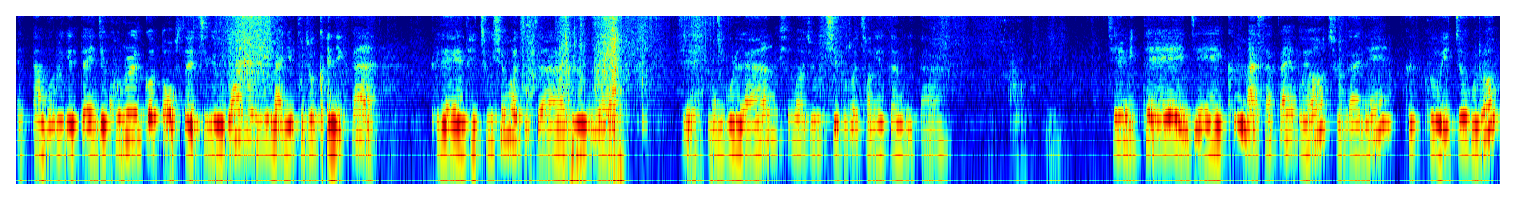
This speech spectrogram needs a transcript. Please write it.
일단 모르겠다 이제 고를 것도 없어요. 지금 이제 화분이 많이 부족하니까 그래 대충 심어주자. 그리고 이제 몽블랑 심어줄 집으로 정했답니다. 제일 밑에 이제 큰 마사 깔고요. 중간에 그, 그 위쪽으로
